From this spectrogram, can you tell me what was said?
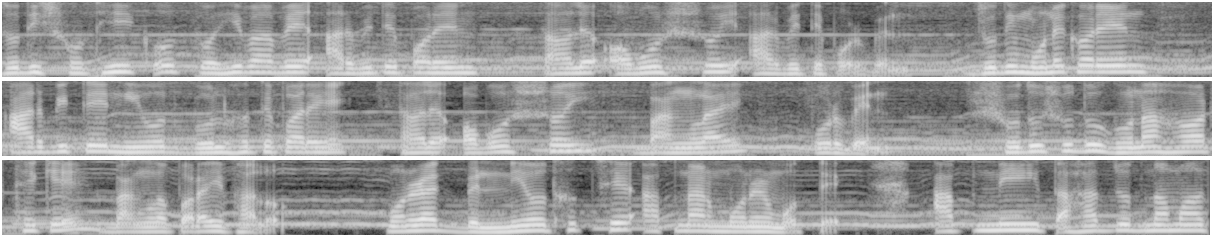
যদি সঠিক ও সহিভাবে আরবিতে পড়েন, তাহলে অবশ্যই আরবিতে পড়বেন। যদি মনে করেন আরবিতে নিয়ত ভুল হতে পারে তাহলে অবশ্যই বাংলায় পড়বেন। শুধু শুধু গোনা হওয়ার থেকে বাংলা পড়াই ভালো। মনে রাখবেন, নিয়ত হচ্ছে আপনার মনের মধ্যে। আপনি তাহাজ্জুদ নামাজ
